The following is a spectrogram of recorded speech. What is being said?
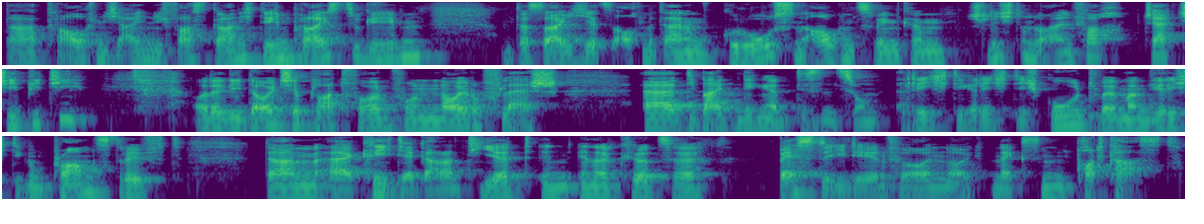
da traue ich mich eigentlich fast gar nicht, den Preis zu geben. Und das sage ich jetzt auch mit einem großen Augenzwinkern, schlicht und einfach ChatGPT oder die deutsche Plattform von Neuroflash. Äh, die beiden Dinge, die sind schon richtig, richtig gut. Wenn man die richtigen Prompts trifft, dann äh, kriegt ihr garantiert in, in der Kürze beste Ideen für euren nächsten Podcast.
